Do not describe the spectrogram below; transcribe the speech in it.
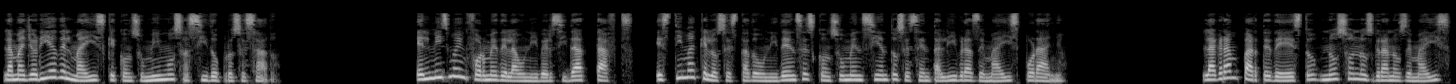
la mayoría del maíz que consumimos ha sido procesado. El mismo informe de la Universidad Tufts estima que los estadounidenses consumen 160 libras de maíz por año. La gran parte de esto no son los granos de maíz,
